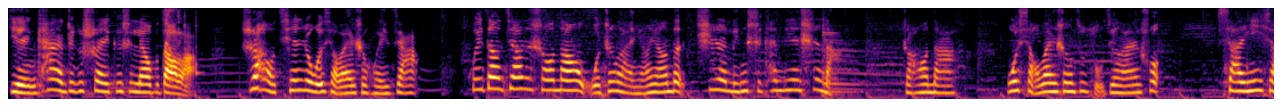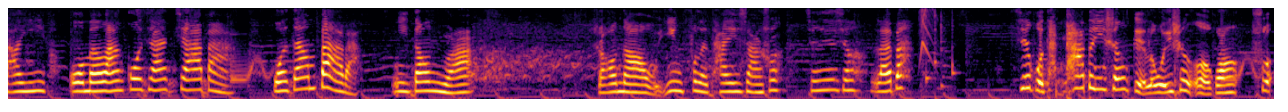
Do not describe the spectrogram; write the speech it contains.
眼看这个帅哥是撩不到了，只好牵着我小外甥回家。回到家的时候呢，我正懒洋洋的吃着零食看电视呢。然后呢，我小外甥就走进来说：“小姨，小姨，我们玩过家家吧，我当爸爸，你当女儿。”然后呢，我应付了他一下，说：“行行行，来吧。”结果他啪的一声给了我一声耳光，说：“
